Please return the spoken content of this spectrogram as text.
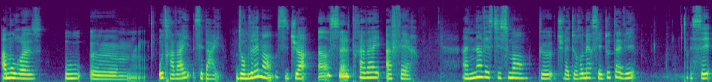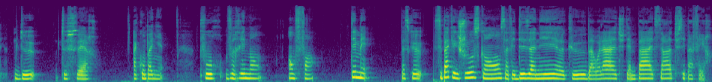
amoureuse ou euh, au travail, c'est pareil. Donc vraiment, si tu as un seul travail à faire, un investissement que tu vas te remercier toute ta vie, c'est de te faire accompagner pour vraiment, enfin, t'aimer. Parce que c'est pas quelque chose quand ça fait des années euh, que, bah voilà, tu t'aimes pas, etc., tu sais pas faire.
